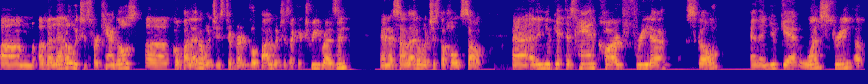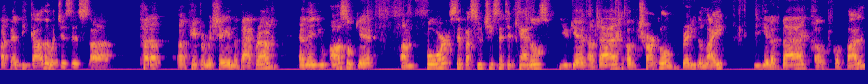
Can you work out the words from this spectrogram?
Um, a velero, which is for candles. A copalero, which is to burn copal, which is like a tree resin, and a salero, which is to hold salt. Uh, and then you get this hand carved Frida skull, and then you get one string of papel picado, which is this uh, cut up uh, paper mache in the background. And then you also get um, four Cempasúchil scented candles. You get a bag of charcoal ready to light. You get a bag of copal,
